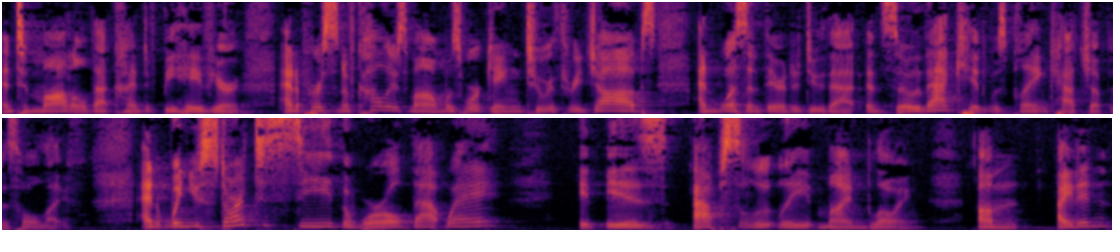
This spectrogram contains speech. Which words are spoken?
and to model that kind of behavior. And a person of color's mom was working two or three jobs and wasn't there to do that. And so that kid was playing catch up his whole life. And when you start to see the world that way, it is absolutely mind blowing. Um, I didn't.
